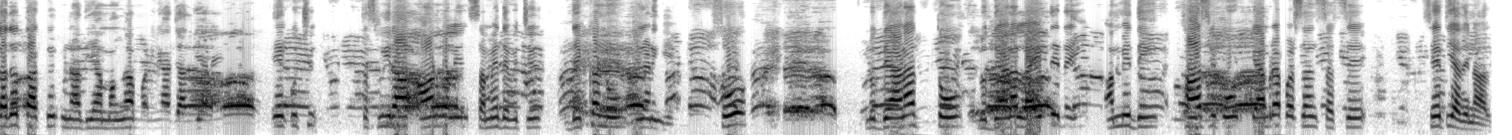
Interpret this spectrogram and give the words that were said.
ਕਦੋਂ ਤੱਕ ਇਹਨਾਂ ਦੀਆਂ ਮੰਗਾਂ ਮੰਨੀਆਂ ਜਾਂਦੀਆਂ ਨੇ, ਇਹ ਕੁਝ ਤਸਵੀਰਾਂ ਆਉਣ ਵਾਲੇ ਸਮੇਂ ਦੇ ਵਿੱਚ ਦੇਖਣ ਨੂੰ ਮਿਲਣਗੀਆਂ। ਸੋ, ਲੁਧਿਆਣਾ ਤੋਂ ਲੁਧਿਆਣਾ ਲਾਈਵ 'ਤੇ ਨਹੀਂ ਅਮਿਤ ਦੀ ਖਾਸ report camera person Sasse Setia ਦੇ ਨਾਲ।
